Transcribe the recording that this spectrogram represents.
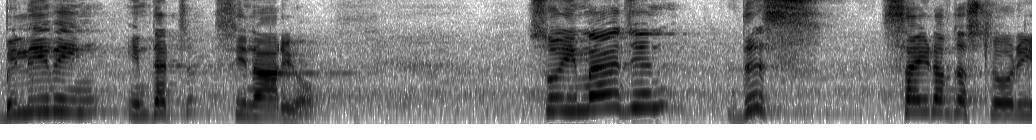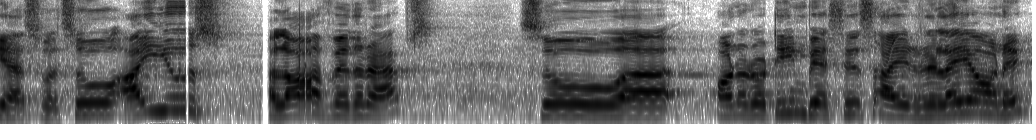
believing in that scenario. So imagine this side of the story as well. So I use a lot of weather apps. So uh, on a routine basis, I rely on it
